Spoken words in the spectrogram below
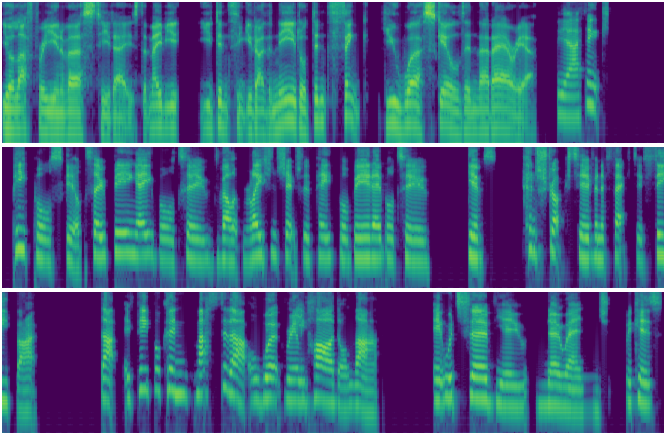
your Loughborough University days that maybe you, you didn't think you'd either need or didn't think you were skilled in that area? Yeah, I think people skills. So being able to develop relationships with people, being able to give constructive and effective feedback. That if people can master that or work really hard on that, it would serve you no end because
